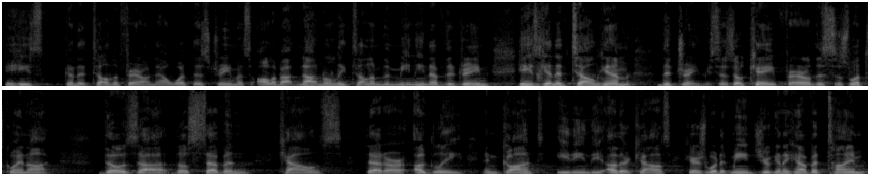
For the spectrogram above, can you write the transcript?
He's going to tell the Pharaoh now what this dream is all about. Not only tell him the meaning of the dream, he's going to tell him the dream. He says, okay, Pharaoh, this is what's going on. Those, uh, those seven cows that are ugly and gaunt eating the other cows, here's what it means. You're going to have a time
